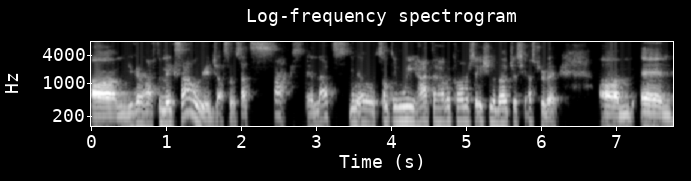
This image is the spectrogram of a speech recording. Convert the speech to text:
um, you're going to have to make salary adjustments. That sucks. And that's, you know, something we had to have a conversation about just yesterday. Um, and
